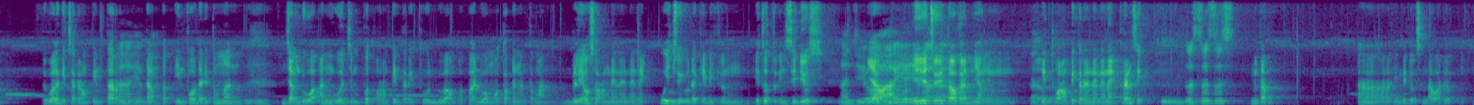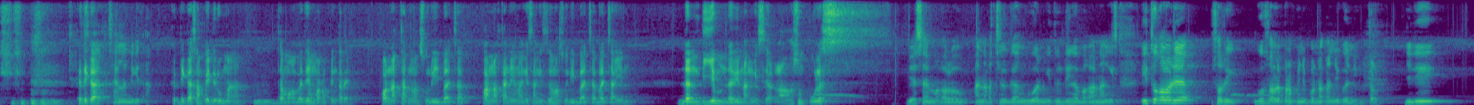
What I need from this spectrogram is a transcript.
gue lagi cari orang pintar Ah, iya, dapat info dari teman Mm-mm. jam 2an gue jemput orang pintar itu dua apa dua motor dengan teman beliau seorang nenek-nenek wih cuy udah kayak di film itu tuh Insidious Anjir. yang Oh iya iya. iya cuy tahu. tau kan yang Tahu, itu orang pintarnya nenek-nenek keren sih Mm, Terus terus terus. bentar Eh, ini dulu sendawa dulu ketika Silent dikit ah. ketika sampai di rumah Hmm. sama berarti yang orang pintar ya ponakan langsung dibaca ponakan yang nangis nangis itu langsung dibaca bacain dan diem dari nangisnya langsung pules Biasa emang kalau anak kecil gangguan gitu dia nggak bakal nangis. Itu kalau dia sorry, gue soalnya pernah punya ponakan juga nih. betul Jadi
